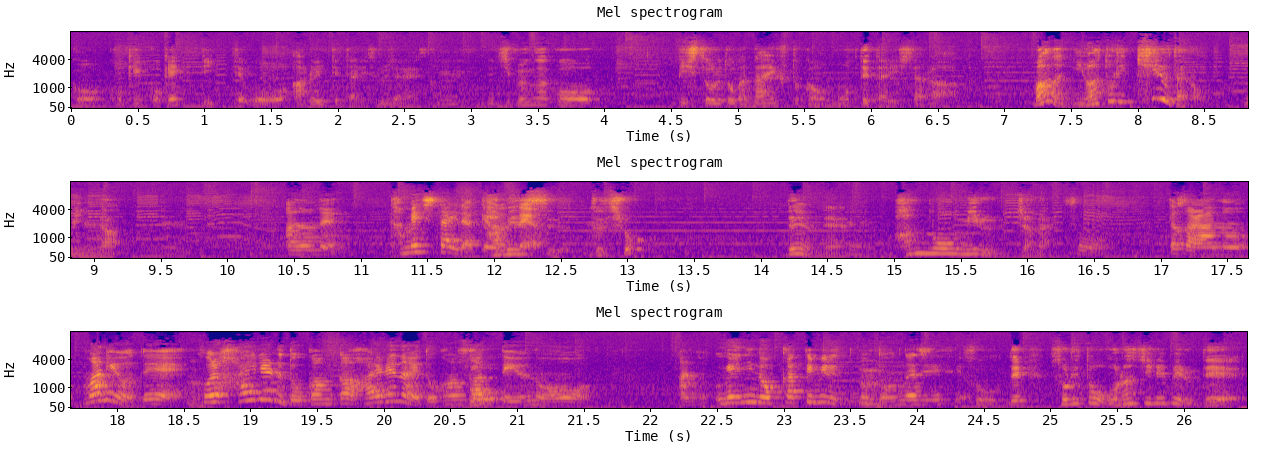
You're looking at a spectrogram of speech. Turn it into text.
こうコケコケって言ってこう歩いてたりするじゃないですか、うで自分がこうピストルとかナイフとかを持ってたりしたらまだ鶏切るだろみんな、んうんあのね試したいだけなんだよ。試す。でしょ？だよね、うん。反応を見るんじゃない。そう。だからあのマリオでうん。これ入れる土管か入れない土管かっていうのをあの上に乗っかってみるのと同じですよ、そう。でそれと同じレベルで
